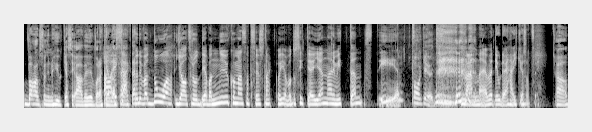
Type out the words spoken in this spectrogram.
var han tvungen att huka sig över vårt Ja jävla exakt säte. och det var då jag trodde, jag bara nu kommer han sätta sig och snacka och jag bara då sitter jag igen här i mitten, stel. Åh gud. Men eh, vet du, det, han gick ju och satte sig. Ja.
